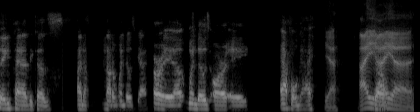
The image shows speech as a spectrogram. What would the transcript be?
ThinkPad because I don't, I'm not a Windows guy or a uh, Windows or a Apple guy. yeah. I, So- I, uh,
